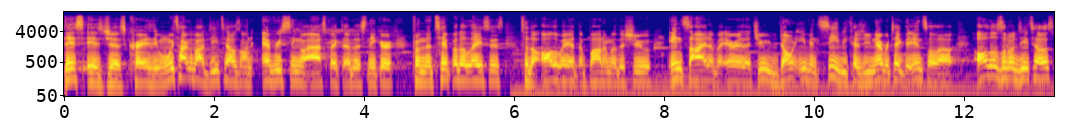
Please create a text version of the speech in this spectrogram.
This is just crazy. When we talk about details on every single aspect of the sneaker, from the tip of the laces to the all the way at the bottom of the shoe, inside of an area that you don't even see because you never take the insole out, all those little details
